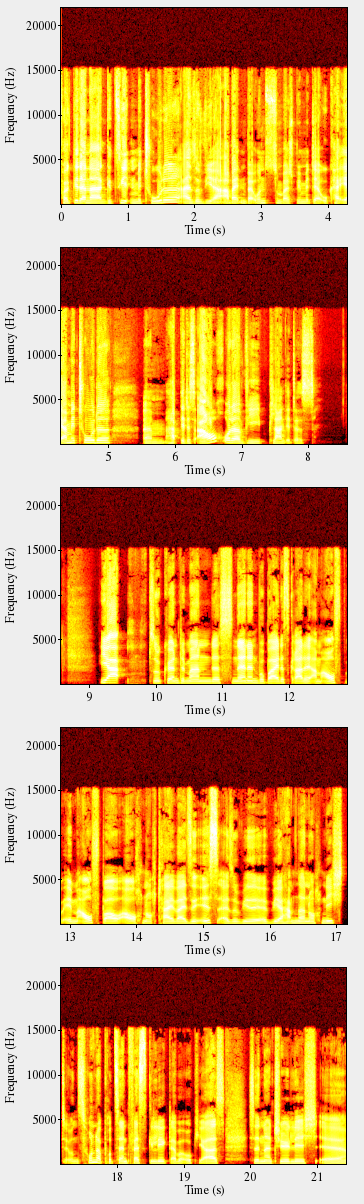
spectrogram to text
Folgt ihr da einer gezielten Methode? Also wir arbeiten bei uns zum Beispiel mit der OKR-Methode. Ähm, habt ihr das auch oder wie plant ihr das? Ja, so könnte man das nennen, wobei das gerade am Auf, im Aufbau auch noch teilweise ist. Also wir, wir haben da noch nicht uns 100% festgelegt, aber OKRs sind natürlich, äh,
